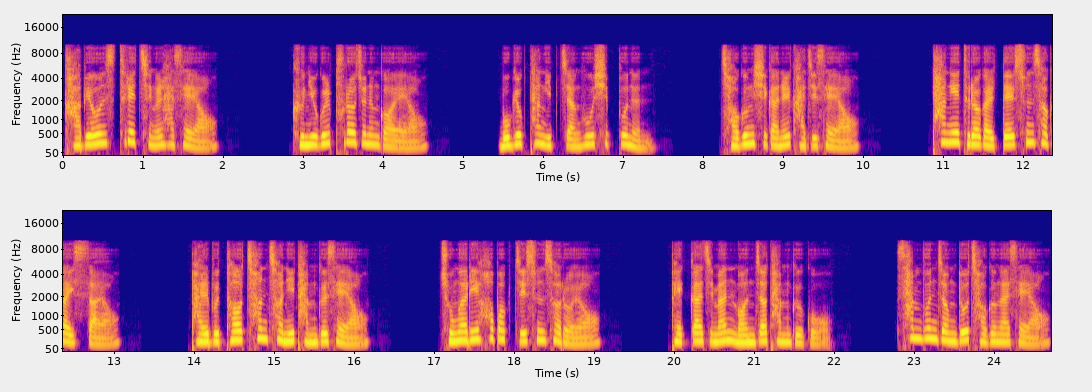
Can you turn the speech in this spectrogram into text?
가벼운 스트레칭을 하세요. 근육을 풀어주는 거예요. 목욕탕 입장 후 10분은 적응 시간을 가지세요. 탕에 들어갈 때 순서가 있어요. 발부터 천천히 담그세요. 종아리 허벅지 순서로요. 배까지만 먼저 담그고 3분 정도 적응하세요.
